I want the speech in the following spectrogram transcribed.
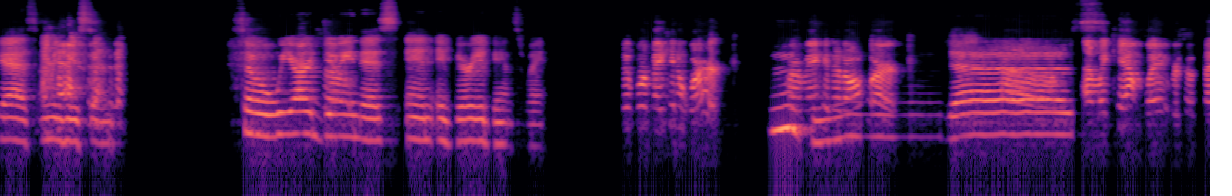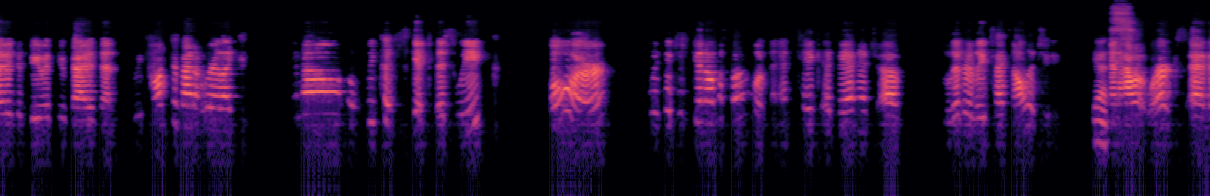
Yes, I'm in Houston. so we are so- doing this in a very advanced way. but we're making it work. We're making it all work. Mhm. Um, Yes. and we can't wait. We're so excited to be with you guys. And we talked about it. We are like, you know, we could skip this week, or we could just get on the phone and take advantage of literally technology yes. and how it works and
